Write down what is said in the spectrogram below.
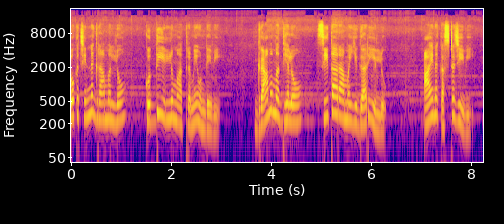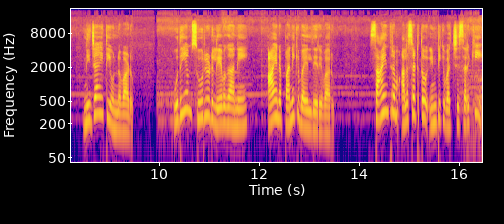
ఒక చిన్న గ్రామంలో కొద్ది ఇల్లు మాత్రమే ఉండేవి. గ్రామ మధ్యలో సీతారామయ్య గారి ఇల్లు. ఆయన కష్టజీవి నిజాయితీ ఉన్నవాడు. ఉదయం సూర్యుడు లేవగానే ఆయన పనికి బయలుదేరేవారు. సాయంత్రం అలసటతో ఇంటికి వచ్చేసరికి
